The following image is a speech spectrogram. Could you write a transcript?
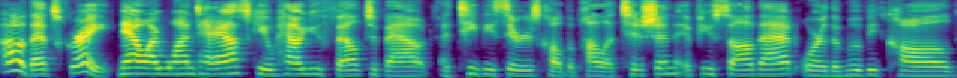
Oh, that's great. Now, I want to ask you how you felt about a TV series called The Politician, if you saw that, or the movie called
